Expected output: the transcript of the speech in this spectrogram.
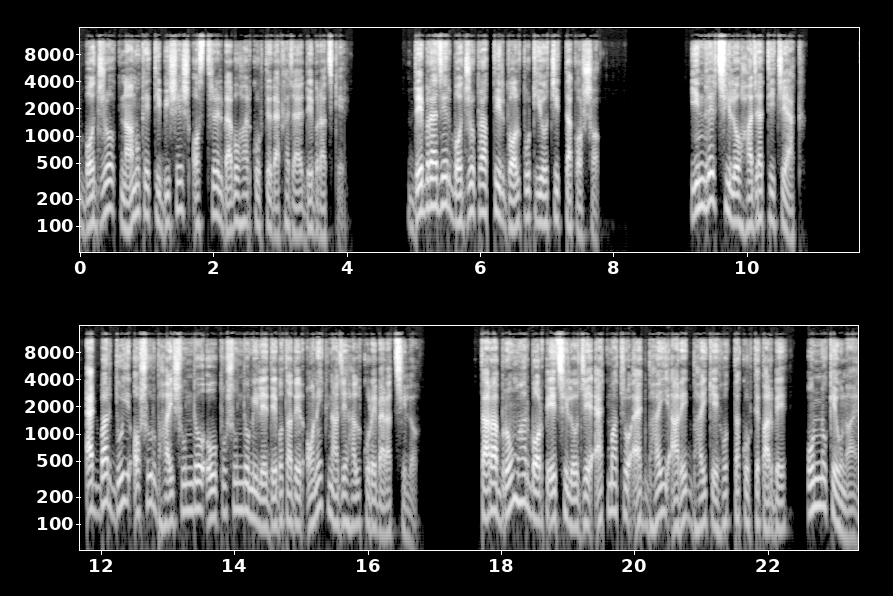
বজ্র নামক একটি বিশেষ অস্ত্রের ব্যবহার করতে দেখা যায় দেবরাজকে। দেবরাজের বজ্রপ্রাপ্তির গল্পটিও চিত্তাকর্ষক। ইন্দ্রের ছিল হাজারটি চেয়াক। একবার দুই অসুর ভাই সুন্দ ও উপসুন্দ মিলে দেবতাদের অনেক নাজেহাল করে বেড়াচ্ছিল। তারা ব্রহ্মার বর পেয়েছিল যে একমাত্র এক ভাই আরেক ভাইকে হত্যা করতে পারবে, অন্য কেউ নয়।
